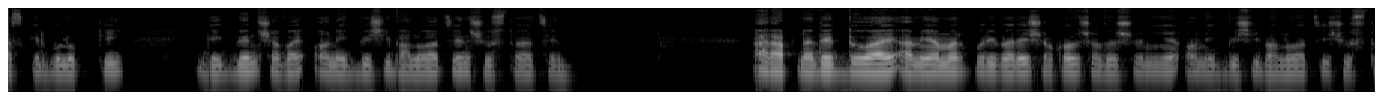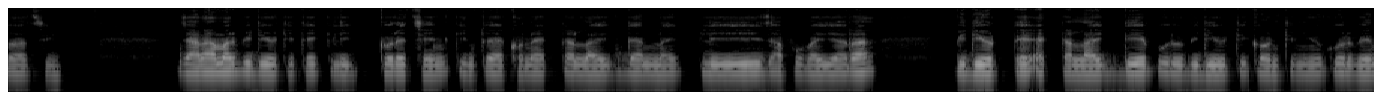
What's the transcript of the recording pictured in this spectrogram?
আজকের ব্লগটি দেখবেন সবাই অনেক বেশি ভালো আছেন, সুস্থ আছেন। আর আপনাদের দোয়ায় আমি আমার পরিবারের সকল সদস্য নিয়ে অনেক বেশি ভালো আছি, সুস্থ আছি। যারা আমার ভিডিওটিতে ক্লিক করেছেন কিন্তু এখনও একটা লাইক দেন নাই প্লিজ আপু ভাইয়ারা ভিডিওতে একটা লাইক দিয়ে পুরো ভিডিওটি কন্টিনিউ করবেন।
